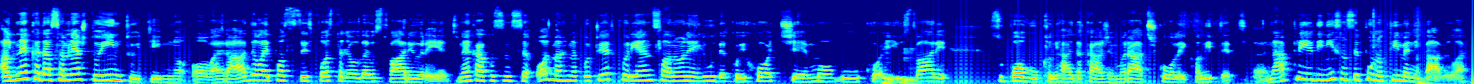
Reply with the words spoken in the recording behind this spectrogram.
ali nekada sam nešto intuitivno ovaj, radila i posle se ispostavljalo da je u stvari u redu. Nekako sam se odmah na početku orijentsala na one ljude koji hoće, mogu, koji u Mhm. stvari su povukli, hajde da kažemo, rad škole i kvalitet e, naprijed i nisam se puno time ni bavila.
